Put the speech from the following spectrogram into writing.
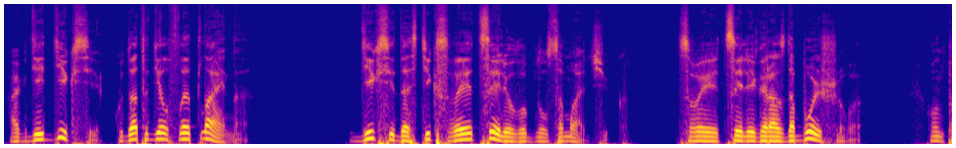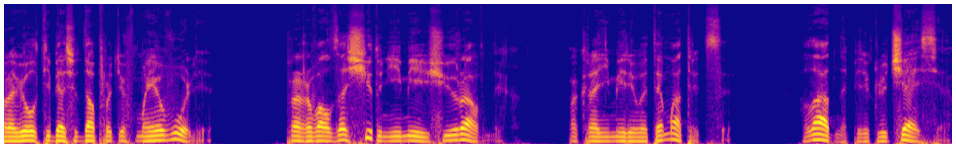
А где Дикси? Куда ты дел флетлайна? Дикси достиг своей цели, улыбнулся мальчик. Своей цели гораздо большего. Он провел тебя сюда против моей воли. Прорвал защиту, не имеющую равных. По крайней мере в этой матрице. Ладно, переключайся.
